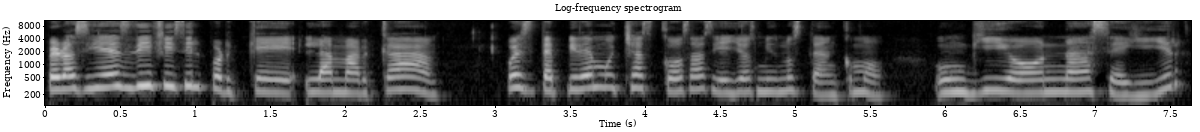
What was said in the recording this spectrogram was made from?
pero sí es difícil porque la marca pues te pide muchas cosas y ellos mismos te dan como un guion a seguir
